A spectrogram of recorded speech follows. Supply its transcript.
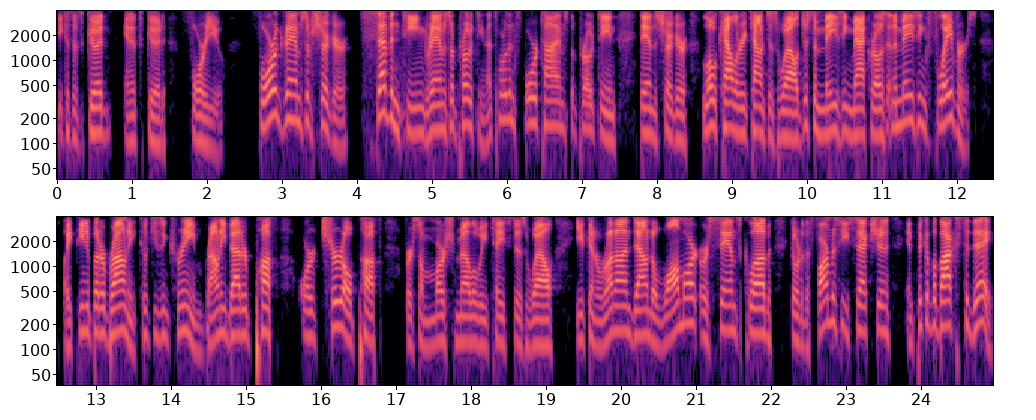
because it's good and it's good for you. Four grams of sugar, 17 grams of protein. That's more than four times the protein than the sugar. Low calorie count as well. Just amazing macros and amazing flavors like peanut butter brownie, cookies and cream, brownie batter puff, or churro puff for some marshmallowy taste as well. You can run on down to Walmart or Sam's Club, go to the pharmacy section, and pick up a box today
